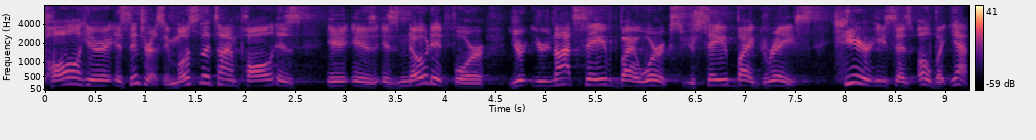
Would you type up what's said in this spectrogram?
Paul here is interesting. Most of the time, Paul is, is, is noted for you're, you're not saved by works, you're saved by grace. Here he says, oh, but yeah,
